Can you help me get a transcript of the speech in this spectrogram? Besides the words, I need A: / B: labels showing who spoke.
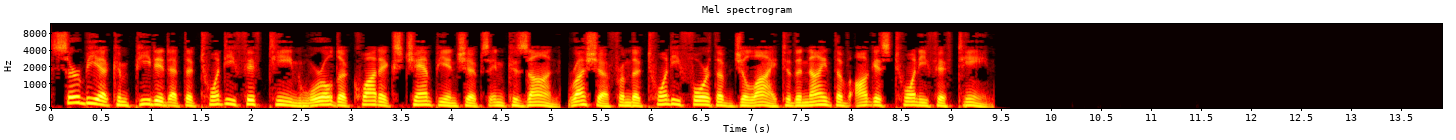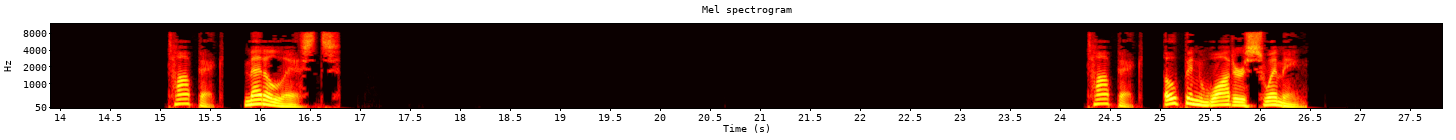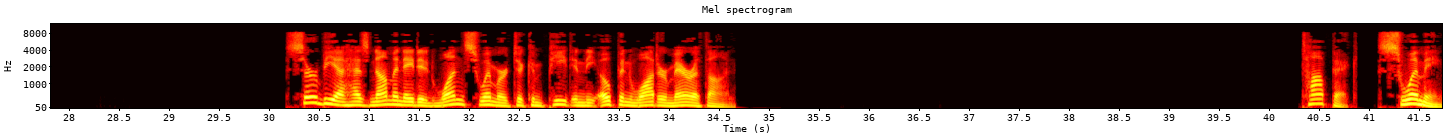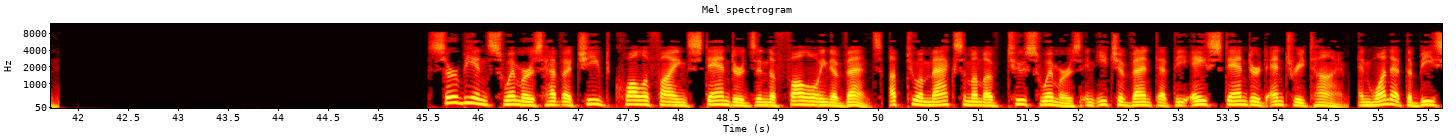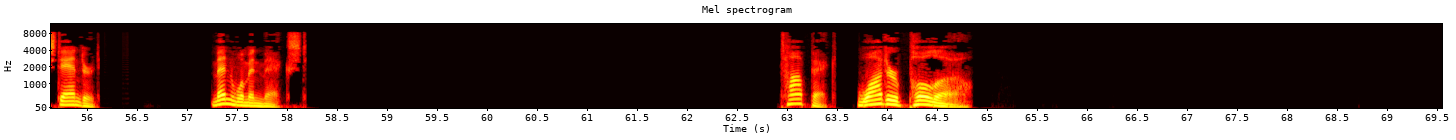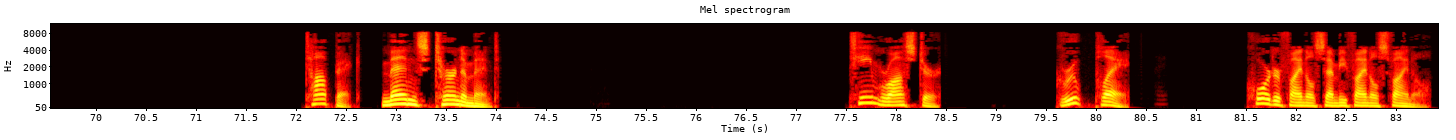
A: Serbia competed at the 2015 World Aquatics Championships in Kazan, Russia from 24 July to 9 August 2015. Medalists Open water swimming Serbia has nominated one swimmer to compete in the open water marathon. Swimming. Serbian swimmers have achieved qualifying standards in the following events up to a maximum of two swimmers in each event at the A standard entry time, and one at the B standard. Men-woman mixed Water polo. Topic. Men's tournament. Team roster. Group play. Quarterfinal semifinals final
